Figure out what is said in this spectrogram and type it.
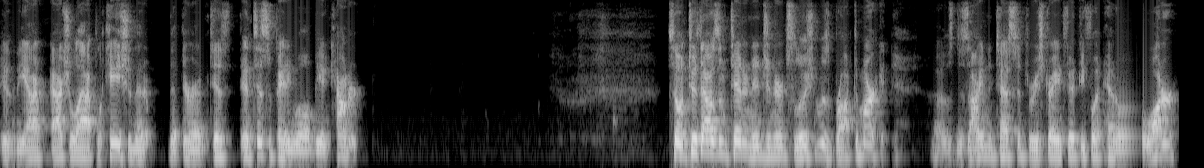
in the actual application that that they're anticipating will be encountered. So in 2010, an engineered solution was brought to market. Uh, it was designed and tested to restrain 50 foot head of water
